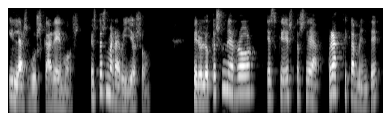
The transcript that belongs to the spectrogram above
y las buscaremos. Esto es maravilloso. Pero lo que es un error es que esto sea prácticamente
